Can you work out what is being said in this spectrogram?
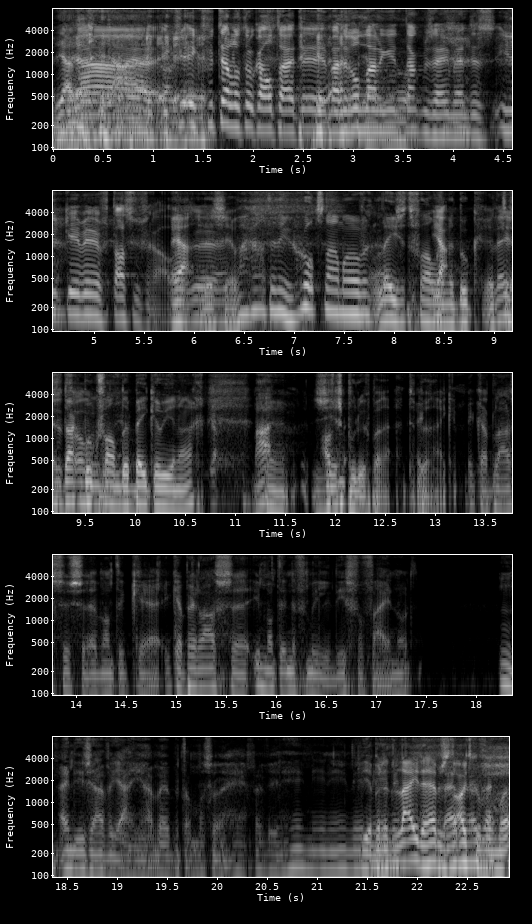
Ja, Ja, Ja, ja, ik, ik vertel het ook altijd eh, bij de rondleiding in het Dankmuseum. En het is iedere keer weer een fantastisch verhaal. Ja, Dus, eh, waar gaat het in godsnaam over? Lees het vooral Ja, in het boek. Het, lees eh, het dagboek van de bekerwinnaar. Maar zeer spoedig te bereiken. ik had laatst dus, eh, want ik, eh, ik heb helaas iemand in de familie die is van Feyenoord. Hm. En die zei van, ja, ja, we hebben het allemaal zo... hè, nee, nee, nee, nee, Die hebben het lijden hebben ze het uitgevonden.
